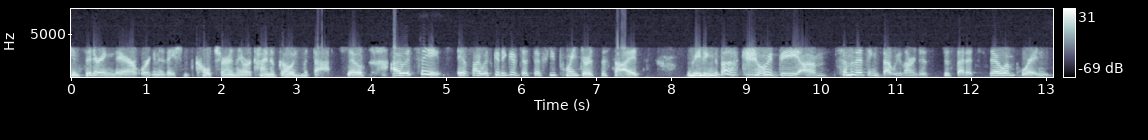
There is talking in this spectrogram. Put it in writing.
considering their organization's culture and they were kind of going with that. So I would say if I was going to give just a few pointers besides reading the book, it would be um, some of the things that we learned is just that it's so important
